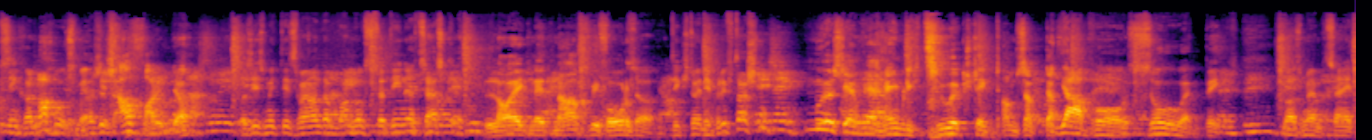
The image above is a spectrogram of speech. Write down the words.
Ich sind kein Nachwuchs mehr. Das ist auffallend, ja. Was ist mit den zwei anderen Bahnhofsverdienern, Zaske? Leugnet nach wie vor. So, die gestohlene Brieftaschen? Muss er mir heimlich zugesteckt haben, sagt er. Ja, wo, so ein Bild. Lass mir ihm Zeit.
